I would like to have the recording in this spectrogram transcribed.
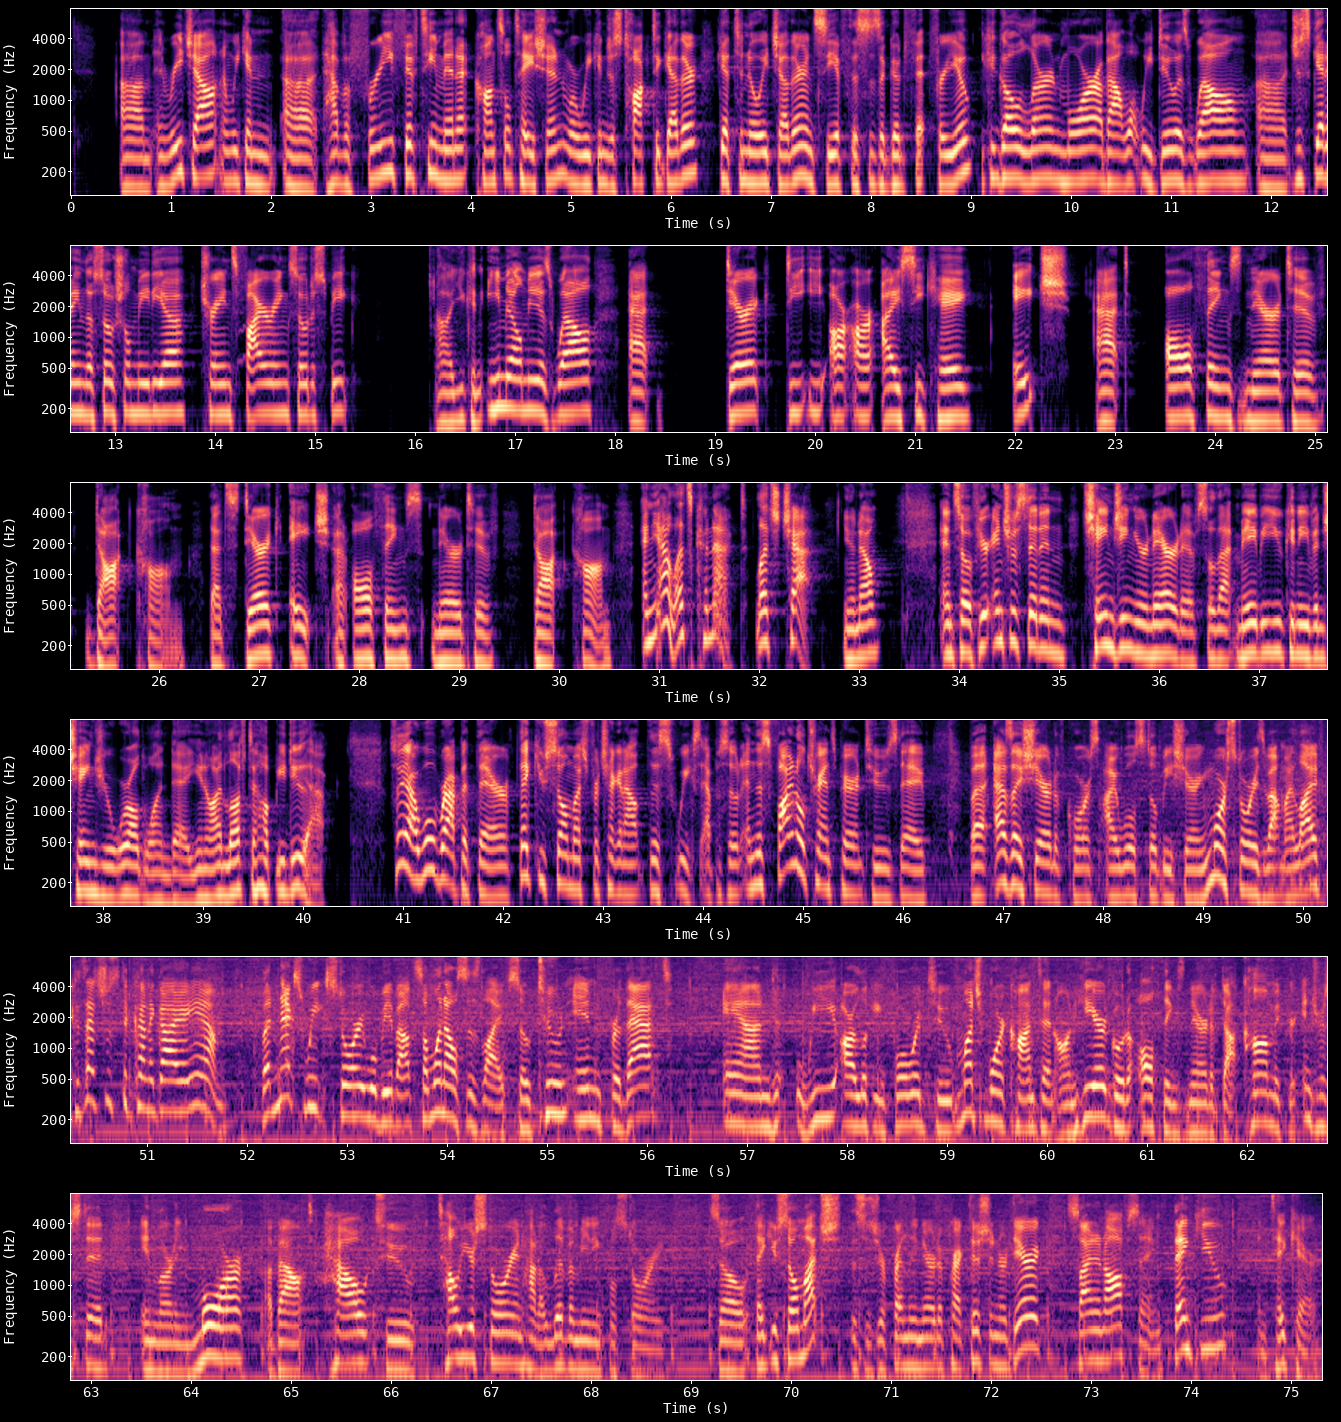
um, and reach out, and we can uh, have a free 15 minute consultation where we can just talk together, get to know each other, and see if this is a good fit for you. You could go learn more about what we do as well, uh, just getting the social media trains firing, so to speak. Uh, you can email me as well at Derrick, D E R R I C K H, at allthingsnarrative.com. That's Derrick H at allthingsnarrative.com. And yeah, let's connect. Let's chat, you know? And so if you're interested in changing your narrative so that maybe you can even change your world one day, you know, I'd love to help you do that. So, yeah, we'll wrap it there. Thank you so much for checking out this week's episode and this final Transparent Tuesday. But as I shared, of course, I will still be sharing more stories about my life because that's just the kind of guy I am. But next week's story will be about someone else's life. So, tune in for that. And we are looking forward to much more content on here. Go to allthingsnarrative.com if you're interested in learning more about how to tell your story and how to live a meaningful story. So, thank you so much. This is your friendly narrative practitioner, Derrick, signing off saying thank you and take care.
